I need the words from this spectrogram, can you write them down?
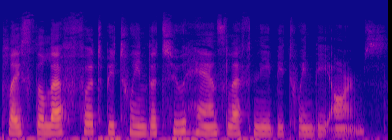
place the left foot between the two hands, left knee between the arms.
